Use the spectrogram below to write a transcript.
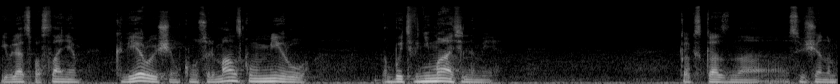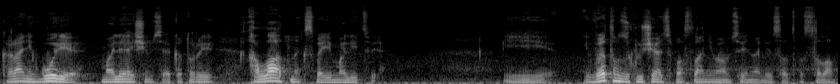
является посланием к верующим, к мусульманскому миру, быть внимательными – как сказано в Священном Коране, горе молящимся, которые халатны к своей молитве. И, и в этом заключается послание имама Сейна, алейсалам.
